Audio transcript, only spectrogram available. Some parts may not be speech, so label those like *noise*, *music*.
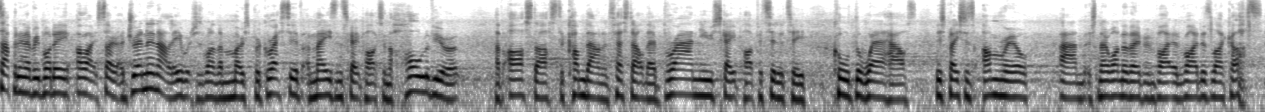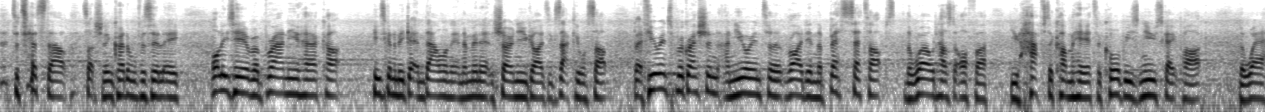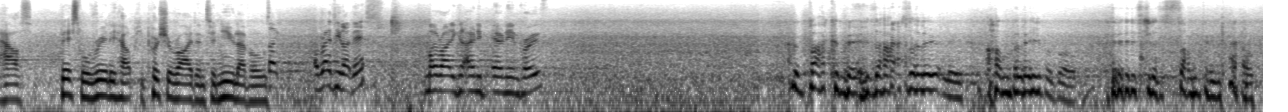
What's happening everybody? Alright, so Adrenaline Alley, which is one of the most progressive, amazing skate parks in the whole of Europe, have asked us to come down and test out their brand new skate park facility called The Warehouse. This place is unreal and it's no wonder they've invited riders like us *laughs* to test out such an incredible facility. Ollie's here with a brand new haircut. He's going to be getting down on it in a minute and showing you guys exactly what's up. But if you're into progression and you're into riding the best setups the world has to offer, you have to come here to Corby's new skate park, The Warehouse. This will really help you push your ride into new levels. Like a resi like this, my riding can only only improve. *laughs* The back of it is absolutely unbelievable. It's just something else.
